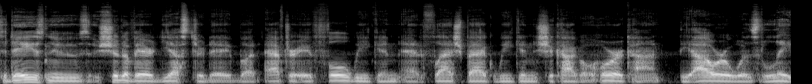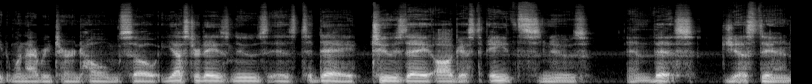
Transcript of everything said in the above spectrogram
Today's news should have aired yesterday, but after a full weekend at Flashback Weekend Chicago HorrorCon, the hour was late when I returned home. So yesterday's news is today, Tuesday, August 8th's news, and this just in.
